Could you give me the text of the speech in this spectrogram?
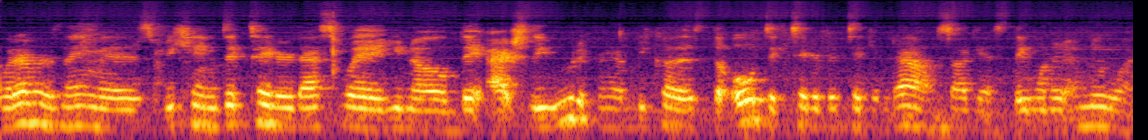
whatever his name is, became dictator. That's when you know they actually rooted for him because the old dictator been taken down. So I guess they wanted a new one,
